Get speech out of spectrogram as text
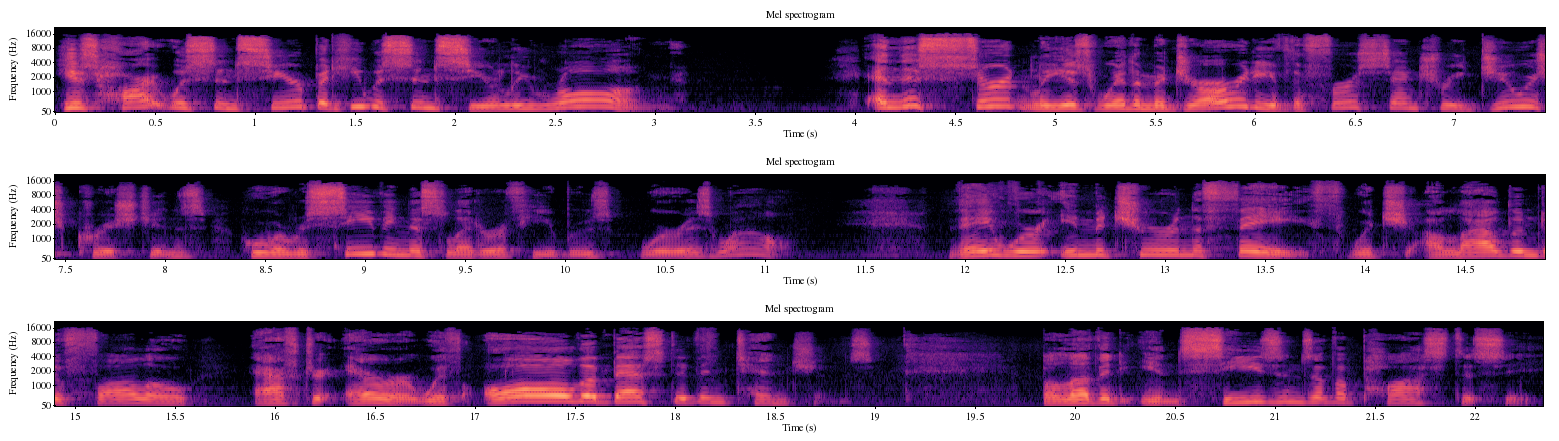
His heart was sincere, but he was sincerely wrong. And this certainly is where the majority of the first century Jewish Christians who were receiving this letter of Hebrews were as well. They were immature in the faith, which allowed them to follow after error with all the best of intentions. Beloved, in seasons of apostasy,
